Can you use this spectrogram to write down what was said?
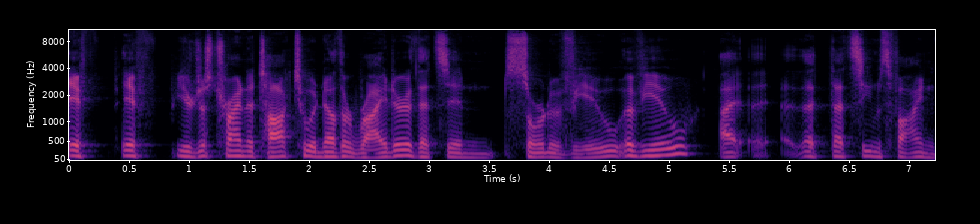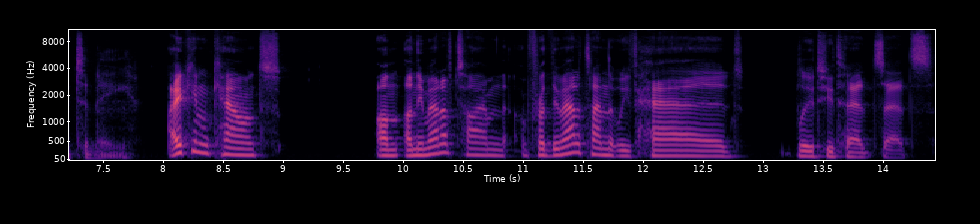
if if you're just trying to talk to another rider that's in sort of view of you, I that that seems fine to me. I can count on on the amount of time for the amount of time that we've had Bluetooth headsets.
